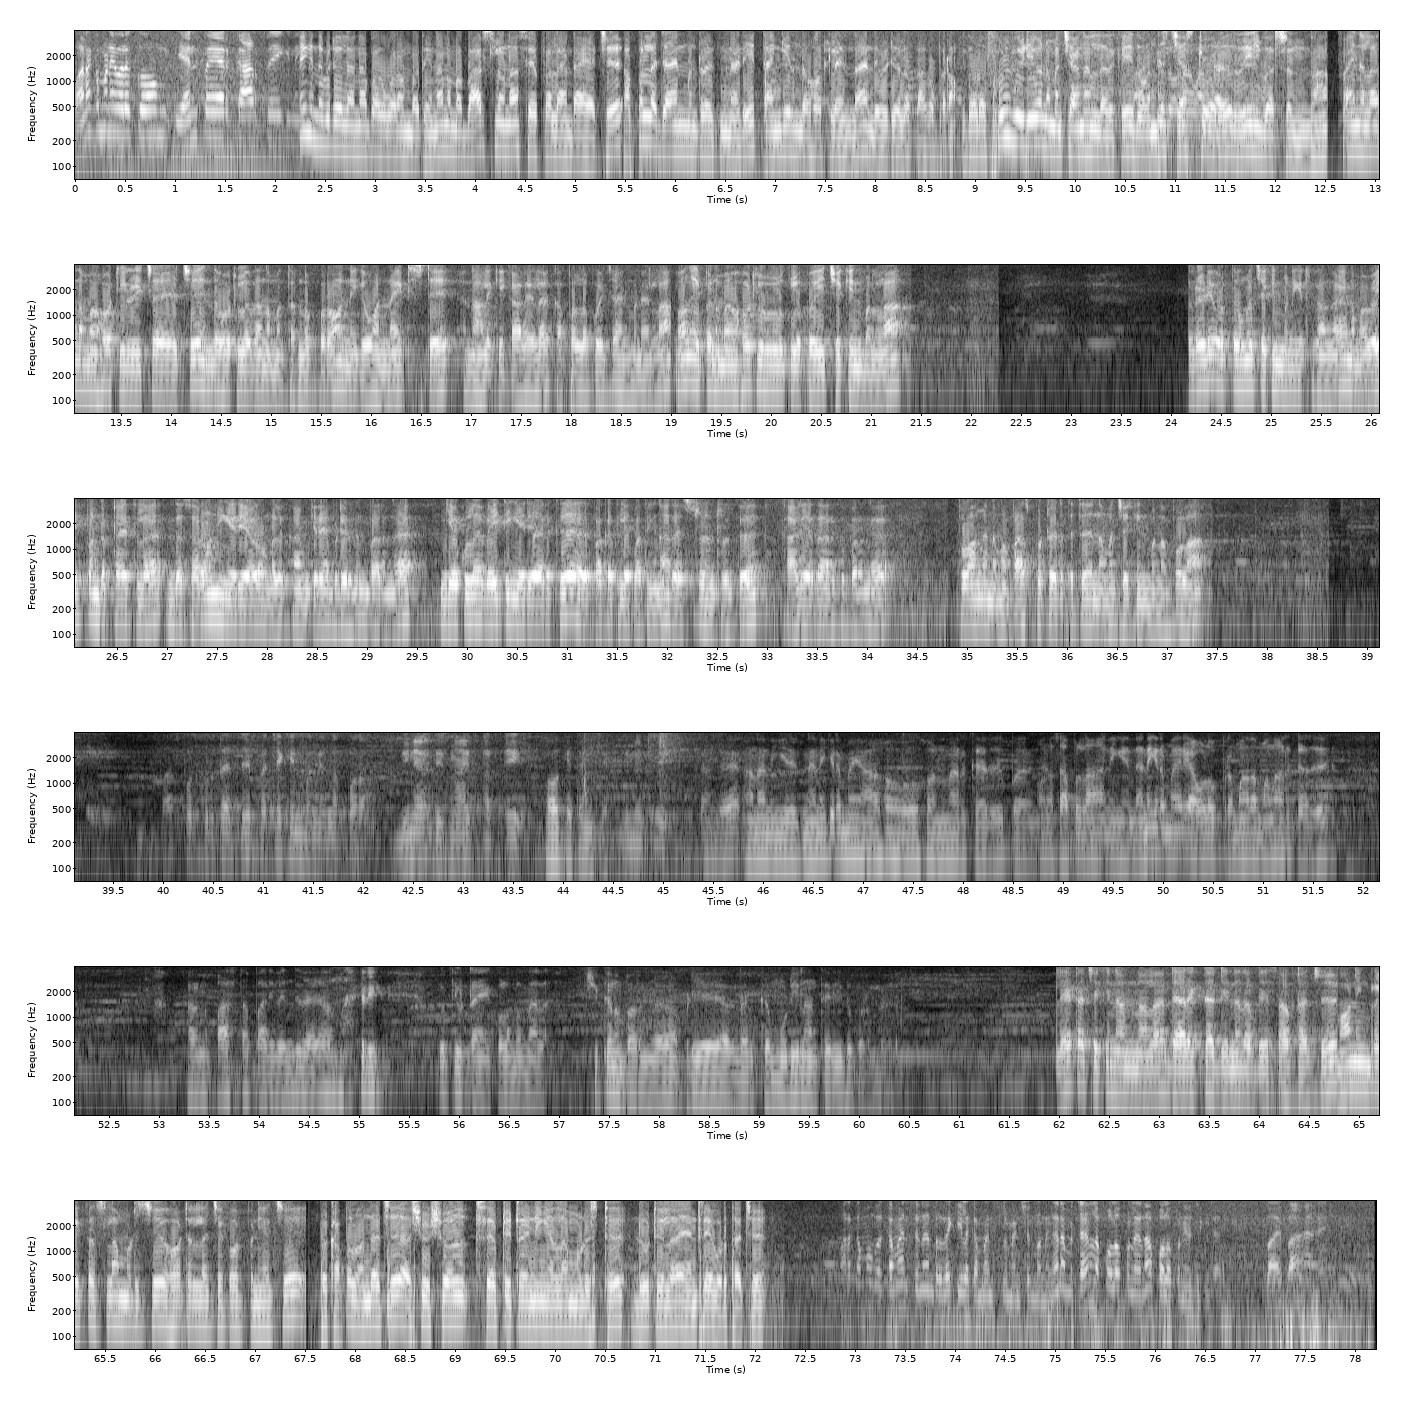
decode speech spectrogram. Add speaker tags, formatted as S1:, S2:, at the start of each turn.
S1: வணக்கம் அனைவருக்கும். என் பெயர் கார்த்திக்.
S2: நீங்கள் இந்த வீடியோவில் என்ன பார்க்க போறோம்னு பார்த்தீங்கன்னா நம்ம பார்சலோனா சேஃபாக லேண்ட் ஆயாச்சு. கப்பலில் ஜாயின் பண்ணுறதுக்கு முன்னாடி தங்கியிருந்த ஹோட்டலையும் தான் இந்த வீடியோவில் பார்க்க போகிறோம் இதோட ஃபுல் வீடியோ நம்ம சேனலில் இருக்குது இது வந்து ஜஸ்ட் ஒரு ரீல் வெர்ஷன் தான். ஃபைனலாக நம்ம ஹோட்டல் ரீச் ஆயாச்சு. இந்த ஹோட்டலில் தான் நம்ம தங்க போகிறோம் இன்றைக்கி ஒன் நைட் ஸ்டே நாளைக்கு காலையில் கப்பலில் போய் ஜாயின் பண்ணிடலாம். வாங்க இப்போ நம்ம ஹோட்டல் உள்ளுக்குள்ளே போய் செக்இன் பண்ணலாம். ஆல்ரெடி ஒருத்தவங்க செக்இன் பண்ணிக்கிட்டு இருக்காங்க நம்ம வெயிட் பண்ணுற டயத்தில் இந்த சரௌண்டிங் ஏரியாவை உங்களுக்கு காமிக்கிறேன். எப்படி இருக்குன்னு பாருங்கள் இங்கேக்குள்ளே வெயிட்டிங் ஏரியா இருக்குது அது பக்கத்துலேயே பார்த்தீங்கன்னா ரெஸ்டாரண்ட் இருக்குது காலியாக தான் இருக்குது பாருங்கள் இப்போ வாங்க நம்ம பாஸ்போர்ட் எடுத்துகிட்டு நம்ம செக்இன் பண்ண போகலாம்
S1: பாஸ்போர்ட் கொடுத்தாச்சு. இப்போ செக்இன் பண்ணி போகிறோம்
S3: Dinner this night at 8.
S2: Okay thank you
S3: Dinner 8.
S2: இருக்காங்க. ஆனால் நீங்கள் நினைக்கிற மாதிரி ஆகோ ஓஹோன்லாம் இருக்காது. பாருங்கள் சாப்பிட்லாம். நீங்கள் நினைக்கிற மாதிரி அவ்வளோ பிரமாதமாலாம் இருக்காது. பாருங்கள் பாஸ்தா பாதி வெந்து வேகாத மாதிரி ஊற்றி விட்டாங்க குழம்பு மேலே. சிக்கனை பாருங்கள் அப்படியே அதில் இருக்க முடியெலாம் தெரியுது பாருங்கள் லேட்டாக செக்இன் ஆனதுனால டேரெக்டாக டின்னர் அப்படியே சாப்பிட்டாச்சு. மார்னிங் பிரேக்ஃபாஸ்ட்லாம் முடிச்சு ஹோட்டலில் செக் அவுட் பண்ணியாச்சு. இப்போ கப்பல் வந்தாச்சு அஸ் யூஷுவல் சேஃப்டி ட்ரைனிங் எல்லாம் முடிச்சுட்டு டியூட்டியில் என்ட்ரியை கொடுத்தாச்சு.
S1: மறக்காம உங்கள் கமெண்ட்ஸ் என்னன்றதை கீழே கமெண்ட்ஸில் மென்ஷன் பண்ணுங்கள் நம்ம சேனலை ஃபாலோ பண்ணலைன்னா ஃபாலோ பண்ணி வச்சுக்கோங்க. பாய் பாய்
